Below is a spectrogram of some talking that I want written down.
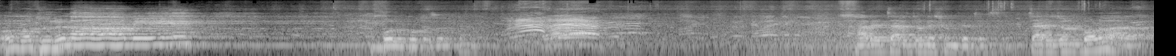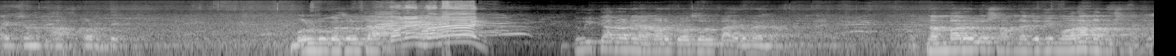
ও মধুর নামে বলব গজলটা। সাড়ে চার জনে শুনতে চাইছে। চারজন বড় আর একজন হাফ অর্ধেক। বলব গজলটা। বলেন বলেন। দুই কারণে আমার গজল বাইর হয় না। এক নাম্বার হইল সামনে যদি মরা মানুষ থাকে,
